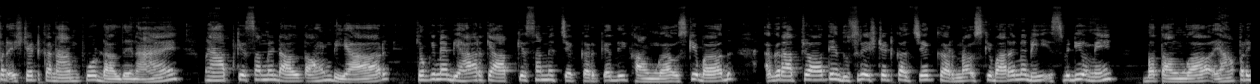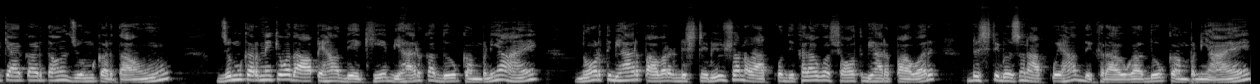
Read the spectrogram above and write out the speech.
पर स्टेट का नाम को डाल देना है। मैं आपके सामने डालता हूँ बिहार, क्योंकि मैं बिहार के आपके सामने चेक करके दिखाऊँगा। उसके बाद अगर आप चाहते हैं दूसरे स्टेट का चेक करना, उसके बारे में भी इस वीडियो में बताऊँगा। यहाँ पर क्या करता हूँ? जूम करता हूँ। जूम करने के बाद आप यहाँ देखिए, बिहार का दो कंपनियाँ हैं। नॉर्थ बिहार पावर डिस्ट्रीब्यूशन और आपको दिख रहा होगा साउथ बिहार पावर डिस्ट्रीब्यूशन आपको यहाँ दिख रहा होगा। दो कंपनियाँ हैं।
